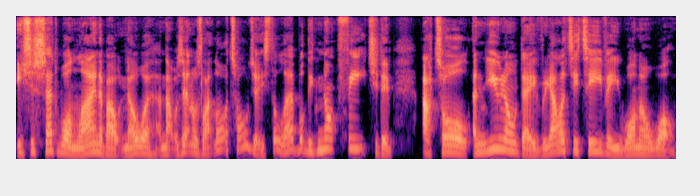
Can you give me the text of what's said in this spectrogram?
He just said one line about Noah, and that was it. And I was like, "Look, I told you, he's still there," but they'd not featured him at all. And you know, Dave, reality TV 101,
